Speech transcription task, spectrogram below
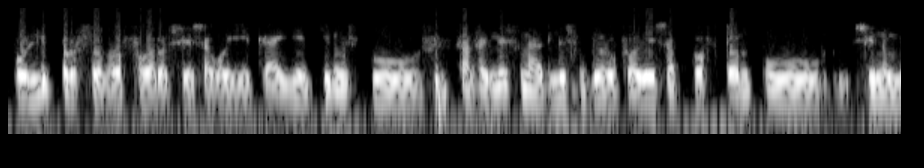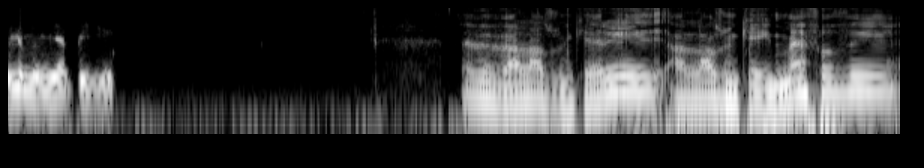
πολύ προσοδοφόρος εισαγωγικά για εκείνους που θα θελήσουν να αντλήσουν πληροφορίες από αυτόν που συνομιλεί με μια πηγή. Ε, βέβαια, αλλάζουν οι καιροί, αλλάζουν και οι μέθοδοι,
